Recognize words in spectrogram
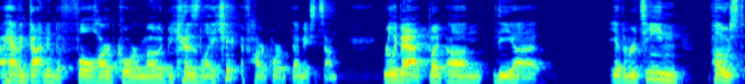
I haven't gotten into full hardcore mode because like if hardcore that makes it sound really bad. But um, the uh, yeah, the routine post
